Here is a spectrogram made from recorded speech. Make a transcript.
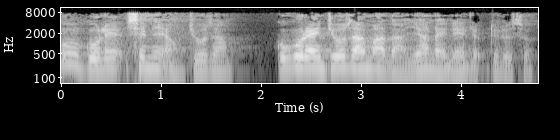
ကိုယ့်ကိုယ်လည်းအဆင့်မြင့်အောင်ကြိုးစားကိုကိုယ်တိုင်ကြိုးစားမှသာရနိုင်တယ်လို့ဒီလိုဆို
